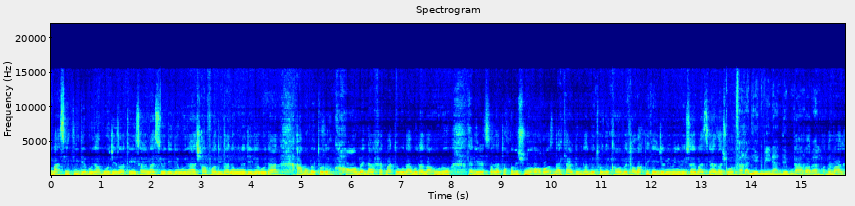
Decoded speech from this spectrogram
مسیح دیده بودن معجزات عیسی مسیح رو دیده بودن شفا دیدن اون رو دیده بودن اما به طور کامل در خدمت اون نبودن و اون رو یعنی رسالت خودشون رو آغاز نکرده بودن به طور کامل. تا وقتی که اینجا می‌بینیم عیسی مسیح ازشون فقط یک بیننده بود. دعوت بله. می‌کنه. بله.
